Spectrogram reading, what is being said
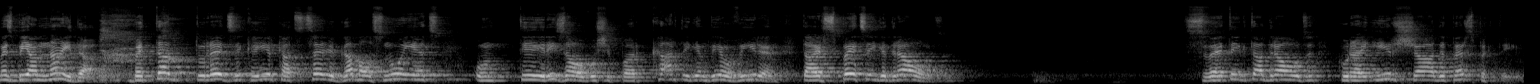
mēs bijām naidā. Bet tad tu redzi, ka ir kāds ceļa gabals noiets, un tie ir izauguši par kārtīgiem dievu vīriem. Tā ir spēcīga draudzene. Svētīga tā draudzene, kurai ir šāda perspektīva.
